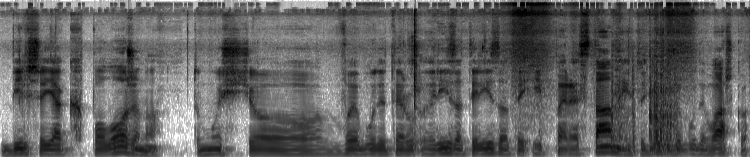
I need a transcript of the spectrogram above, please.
більше як положено тому що ви будете різати, різати і перестане, і тоді вже буде важко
